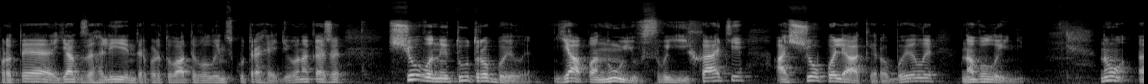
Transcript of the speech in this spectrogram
про те, як взагалі інтерпретувати волинську трагедію. Вона каже: що вони тут робили? Я паную в своїй хаті, а що поляки робили на Волині? Ну, е,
